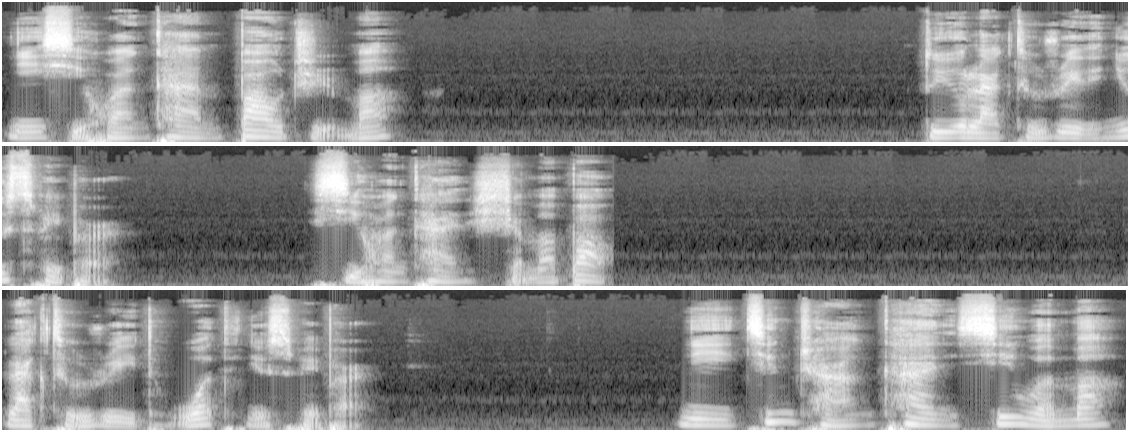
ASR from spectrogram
你喜欢看报纸吗？Do you like to read newspaper？喜欢看什么报？Like to read what newspaper？你经常看新闻吗？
